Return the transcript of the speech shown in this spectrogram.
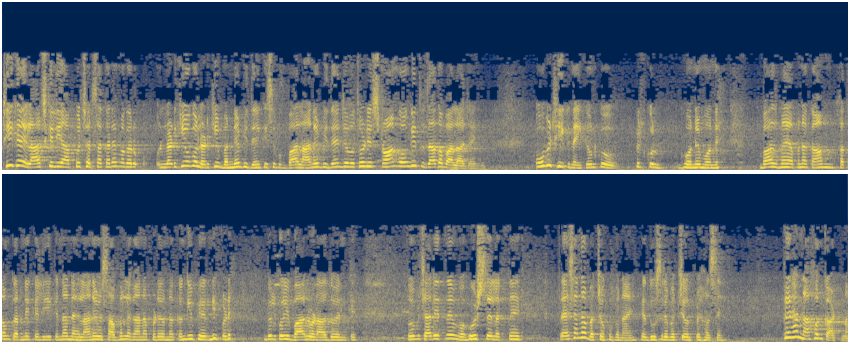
ٹھیک ہے، علاج کے لیے آپ کچھ عرصہ کریں، مگر لڑکیوں کو لڑکی بننے بھی دیں، کسی کو بال آنے بھی دیں، جب وہ تھوڑی اسٹرانگ ہوں گی تو زیادہ بال آ جائیں گے۔ وہ بھی ٹھیک نہیں کہ ان کو بالکل گھونے مونے۔ بعض میں اپنا کام ختم کرنے کے لیے کہ نہ نہلانے میں صابن لگانا پڑے اور نہ کنگھی پھیرنی پڑے۔ بالکل ہی بال اڑا دو ان کے۔ تو وہ بےچارے اتنے وحوش سے لگتے ہیں تو ایسا نہ بچوں کو بنائیں کہ دوسرے بچے ان پہ ہنسے پھر ہے ناخن کاٹنا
